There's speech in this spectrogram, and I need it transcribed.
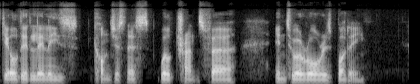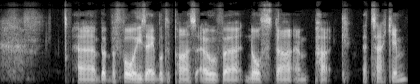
Gilded Lily's consciousness will transfer into Aurora's body. Uh, but before he's able to pass over, North Star and Puck attack him,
